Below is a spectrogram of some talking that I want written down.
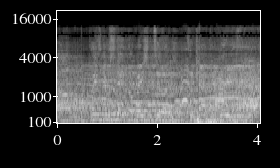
Um, please give a standing ovation to the, to Captain Breeze.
